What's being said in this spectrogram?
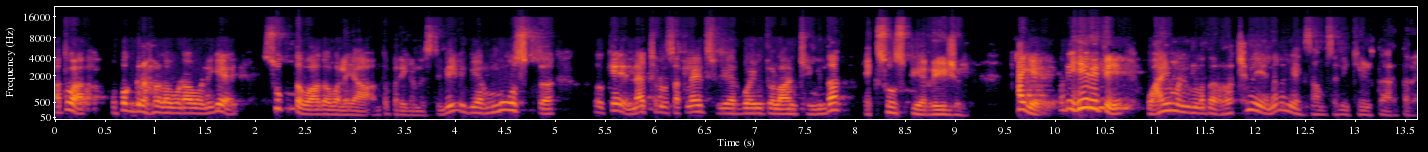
ಅಥವಾ ಉಪಗ್ರಹಗಳ ಉಡಾವಣೆಗೆ ಸೂಕ್ತವಾದ ವಲಯ ಅಂತ ಪರಿಗಣಿಸ್ತೀವಿ. We are most okay natural satellites we are going to launching in the exosphere region ಹಾಗೆ, ನೋಡಿ ಈ ರೀತಿ ವಾಯುಮಂಡಲದ ರಚನೆಯನ್ನು ನಮಗೆ ಎಕ್ಸಾಮ್ಸ್ ಅಲ್ಲಿ ಕೇಳ್ತಾ ಇರ್ತಾರೆ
